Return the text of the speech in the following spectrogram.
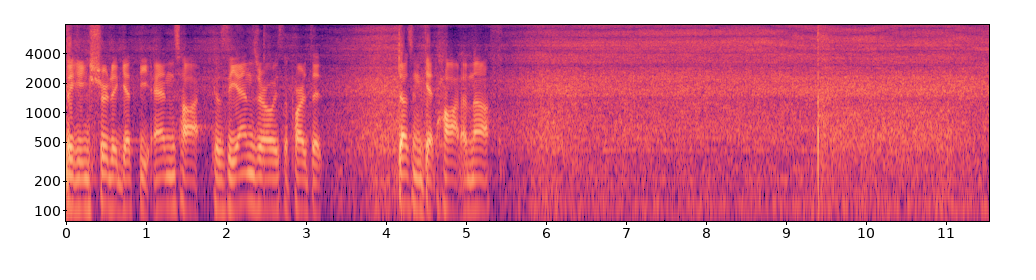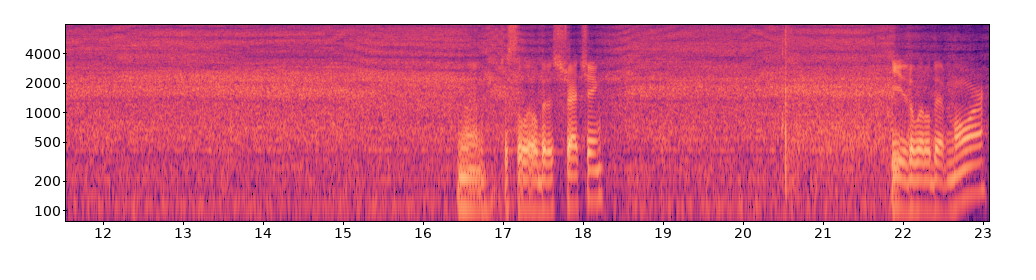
making sure to get the ends hot because the ends are always the part that doesn't get hot enough. And then just a little bit of stretching. Heat it a little bit more.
